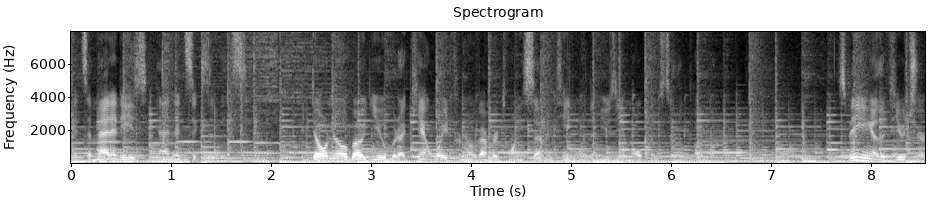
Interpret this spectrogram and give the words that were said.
its amenities, and its exhibits. I don't know about you, but I can't wait for November 2017 when the museum opens to the public. Speaking of the future,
